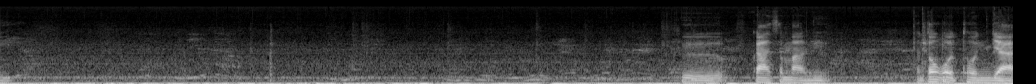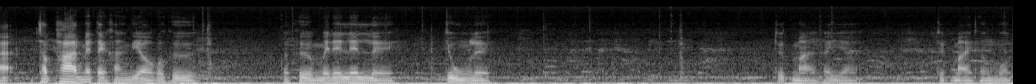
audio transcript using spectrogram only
นี้ คือการสมัครนี่มันต้องอดทนอย่าถ้าพลาดแม้แต่ครั้งเดียวก็คือ ก็คือไม่ได้เล่นเลย จุงเลย จุดหมายขยะจุดหมายทั้งหมด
